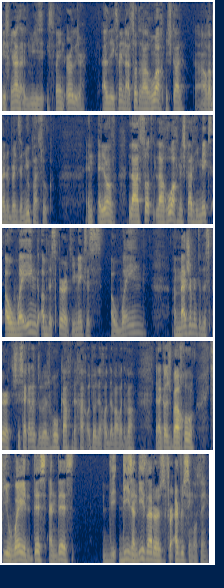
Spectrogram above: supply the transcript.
Bifrinat, as we explained earlier, as we explained, La'asot Ruach Mishkal. Our Rabbeinu brings a new pasuk. In Eyov, La'asot La Ruach Mishkal, he makes a weighing of the spirit. He makes a, a weighing, a measurement of the spirit. He weighed this and this, these and these letters for every single thing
